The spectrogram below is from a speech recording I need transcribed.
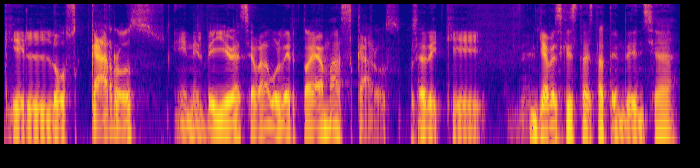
que los carros en el Bay Area se van a volver todavía más caros. O sea, de que ya ves que está esta tendencia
